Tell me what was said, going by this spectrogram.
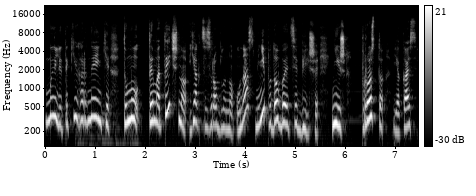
милі, такі гарненькі. Тому тематично, як це зроблено у нас, мені подобається більше, ніж просто якась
